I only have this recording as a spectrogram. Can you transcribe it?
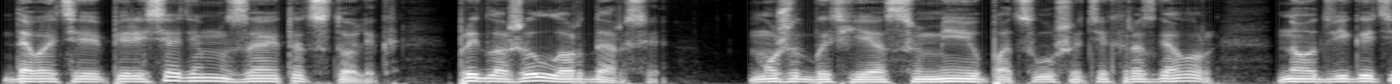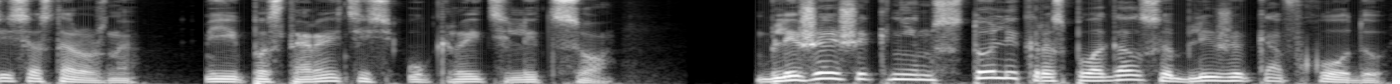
«Давайте пересядем за этот столик», — предложил лорд Дарси. «Может быть, я сумею подслушать их разговор, но двигайтесь осторожно и постарайтесь укрыть лицо». Ближайший к ним столик располагался ближе ко входу,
